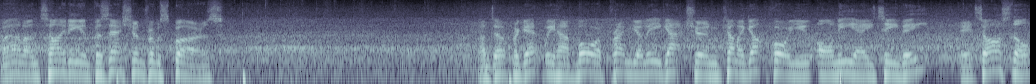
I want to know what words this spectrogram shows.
Well, untidy in possession from Spurs. And don't forget, we have more Premier League action coming up for you on EA TV. It's Arsenal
